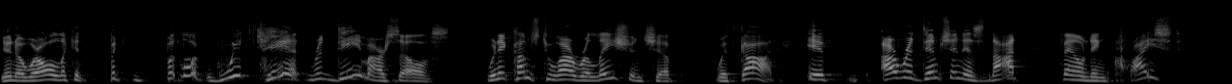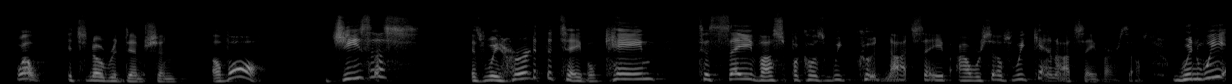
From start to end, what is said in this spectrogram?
You know, we're all looking, but but look, we can't redeem ourselves when it comes to our relationship with God. If our redemption is not found in Christ, well, it's no redemption of all. Jesus, as we heard at the table, came to save us because we could not save ourselves. We cannot save ourselves. When we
